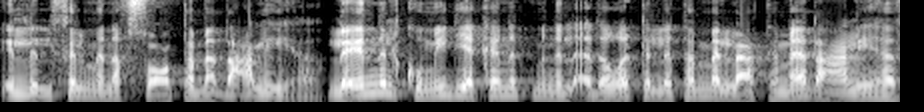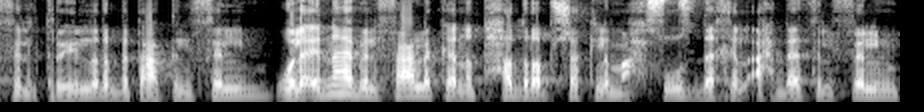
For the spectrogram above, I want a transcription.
اللي الفيلم نفسه اعتمد عليها. لأن الكوميديا كانت من الأدوات اللي تم الاعتماد عليها في ال trailer بتاعت الفيلم ولأنها بالفعل كانت حاضرة بشكل محسوس داخل أحداث الفيلم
